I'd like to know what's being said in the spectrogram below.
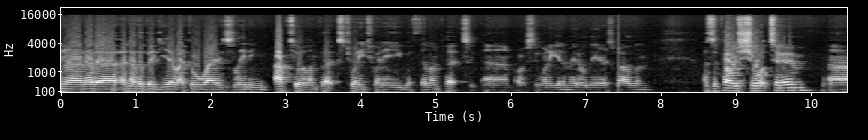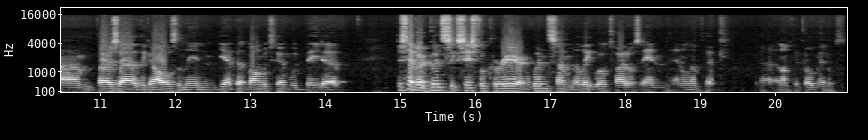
you know, another another big year, like always, leading up to Olympics 2020 with the Olympics. Um, obviously, want to get a medal there as well, and I suppose short term, um, those are the goals, and then yeah, a bit longer term would be to just have a good, successful career and win some elite world titles and, and Olympic uh, Olympic gold medals.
